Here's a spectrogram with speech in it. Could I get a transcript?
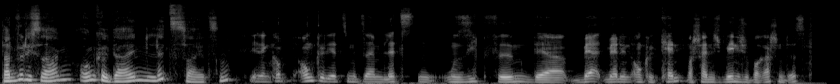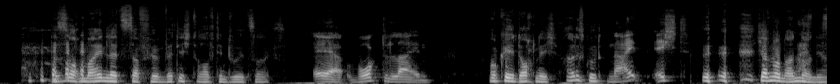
Dann würde ich sagen, Onkel, dein letzter jetzt, ne? Ja, dann kommt Onkel jetzt mit seinem letzten Musikfilm, der, wer, wer den Onkel kennt, wahrscheinlich wenig überraschend ist. Das ist auch mein letzter Film, wette ich drauf, den du jetzt sagst. Ja, Walk the Line. Okay, doch nicht. Alles gut. Nein, echt? ich habe noch einen anderen, ja.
